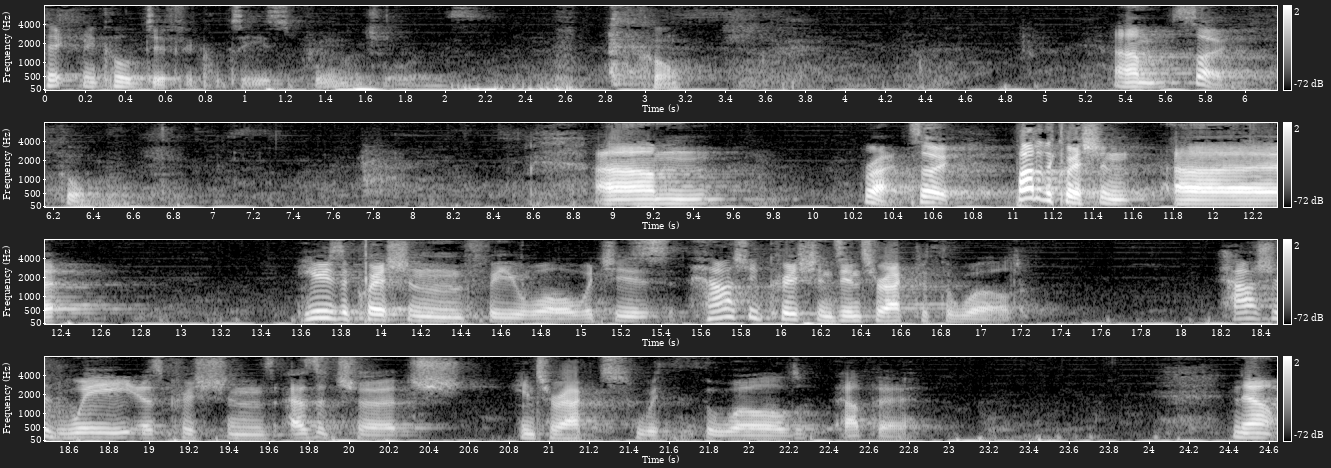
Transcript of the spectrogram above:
Technical difficulties, pretty much always. Cool. Um, so, cool. Um, right, so part of the question uh, here's a question for you all, which is how should Christians interact with the world? How should we, as Christians, as a church, interact with the world out there? Now,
